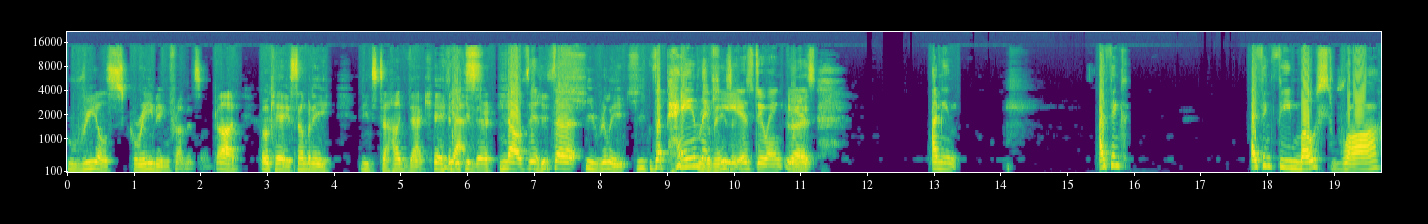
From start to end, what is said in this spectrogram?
real screaming from It's So, God, okay, somebody needs to hug that kid. yes. There- No, the he, the he really he the pain that amazing. he is doing Right. is I mean I think I think the most raw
